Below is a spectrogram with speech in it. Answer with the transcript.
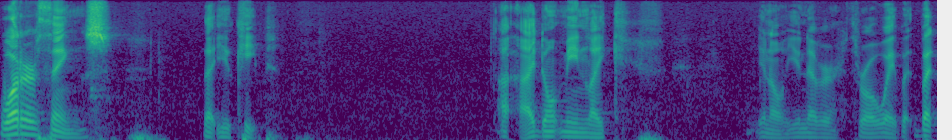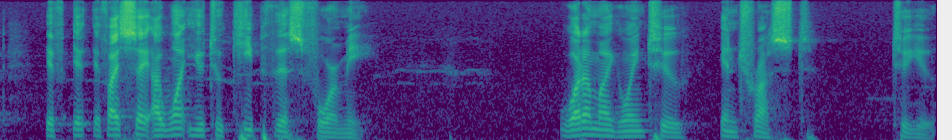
What are things that you keep? I, I don't mean like, you know, you never throw away, but, but if, if, if I say, I want you to keep this for me, what am I going to entrust to you?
